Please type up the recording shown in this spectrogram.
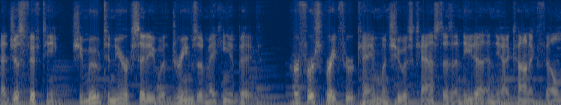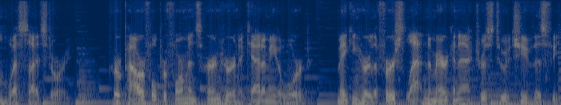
At just 15, she moved to New York City with dreams of making it big. Her first breakthrough came when she was cast as Anita in the iconic film West Side Story. Her powerful performance earned her an Academy Award, making her the first Latin American actress to achieve this feat.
